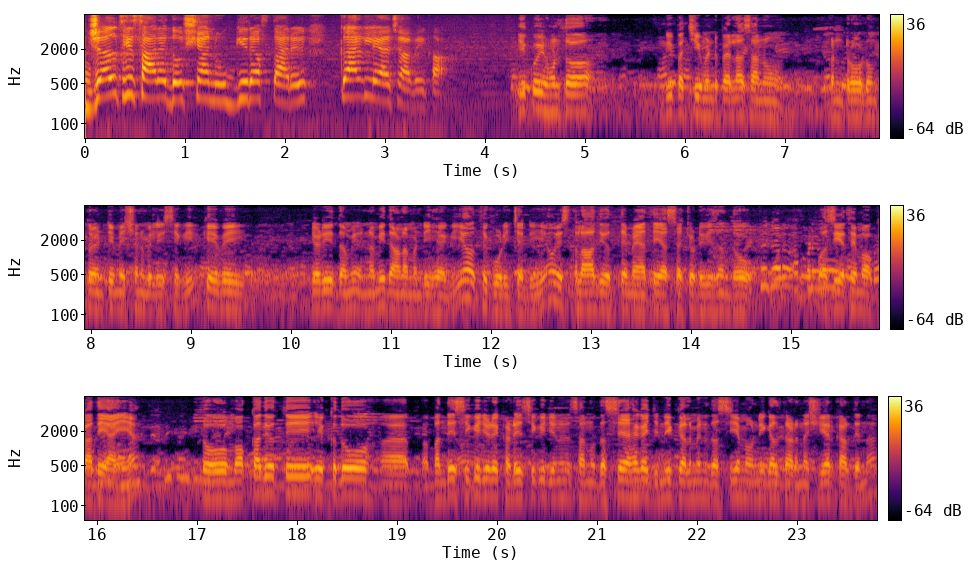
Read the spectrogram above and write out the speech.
ਜਲਦ ਹੀ ਸਾਰੇ ਦੋਸ਼ੀਆਂ ਨੂੰ ਗ੍ਰਿਫਤਾਰ ਕਰ ਲਿਆ ਜਾਵੇਗਾ। ਇਹ ਕੋਈ ਹੁਣ ਤੋਂ 20-25 ਮਿੰਟ ਪਹਿਲਾਂ ਸਾਨੂੰ ਕੰਟਰੋਲ ਰੂਮ ਤੋਂ ਇੰਟੀਮੇਸ਼ਨ ਮਿਲੀ ਸੀਗੀ ਕਿ ਵੀ ਜਿਹੜੀ ਨਵੀਂ ਨਵੀਂ ਦਾਣਾ ਮੰਡੀ ਹੈਗੀ ਆ, ਉੱਥੇ ਗੋਲੀ ਚੱਲੀ ਆ। ਉਹ ਇਸਤਲਾਹ ਦੇ ਉੱਤੇ ਮੈਂ ਤੇ ਐਸਐਚਓ ਡਿਵੀਜ਼ਨ 2 ਅਸੀਂ ਇੱਥੇ ਮੌਕਾ ਤੇ ਆਏ ਆ। ਤੋ ਮੌਕਾ ਦੇ ਉੱਤੇ ਇੱਕ ਦੋ ਬੰਦੇ ਸੀਗੇ ਜਿਹੜੇ ਖੜੇ ਸੀਗੇ ਜਿਨ੍ਹਾਂ ਨੇ ਸਾਨੂੰ ਦੱਸਿਆ ਹੈਗਾ। ਜਿੰਨੀ ਕੁ ਗੱਲ ਮੈਨੂੰ ਦੱਸੀ ਹੈ ਮੈਂ ਉਨੀ ਗੱਲ ਤੁਹਾਡੇ ਨਾਲ ਸ਼ੇਅਰ ਕਰ ਦਿੰਦਾ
